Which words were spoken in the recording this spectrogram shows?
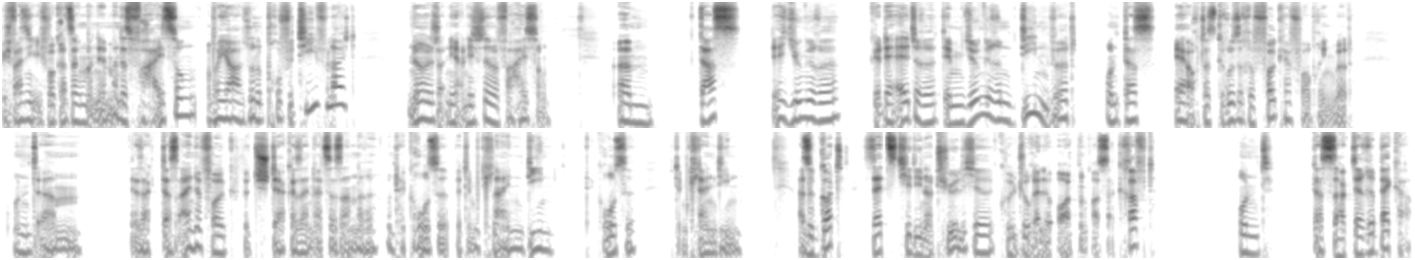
ich weiß nicht, ich wollte gerade sagen, man nennt man das Verheißung, aber ja, so eine Prophetie vielleicht. Ne, das, nee, eigentlich ist eine Verheißung. Ähm, dass der Jüngere, der Ältere dem Jüngeren dienen wird und dass er auch das größere Volk hervorbringen wird. Und ähm, er sagt, das eine Volk wird stärker sein als das andere und der Große wird dem Kleinen dienen. Der Große wird dem Kleinen dienen. Also Gott setzt hier die natürliche kulturelle Ordnung außer Kraft und das sagt der Rebecca.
